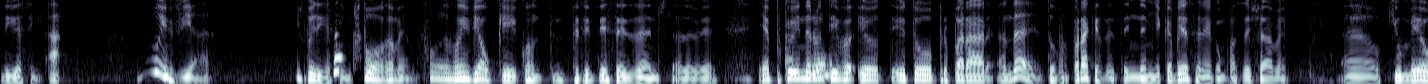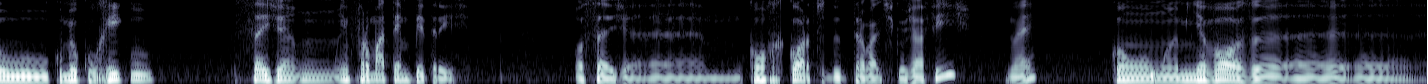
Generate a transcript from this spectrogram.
digo assim, ah, vou enviar. E depois digo assim, porra mesmo, vou enviar o quê com 36 anos, estás a ver? É porque eu ainda não tive, eu estou a preparar, andei, estou a preparar, quer dizer, tenho na minha cabeça, né, como vocês sabem, ah, o que o meu, que o meu currículo seja um, em formato MP3 ou seja, ahm, com recortes de trabalhos que eu já fiz, não é? Com a minha voz a, a- a- a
